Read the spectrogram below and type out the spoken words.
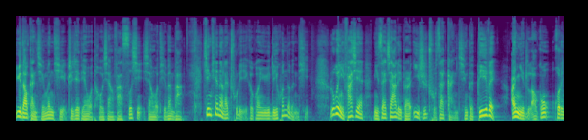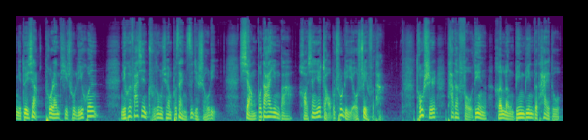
遇到感情问题，直接点我头像发私信向我提问吧。今天呢，来处理一个关于离婚的问题。如果你发现你在家里边一直处在感情的低位，而你老公或者你对象突然提出离婚，你会发现主动权不在你自己手里，想不答应吧，好像也找不出理由说服他。同时，他的否定和冷冰冰的态度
